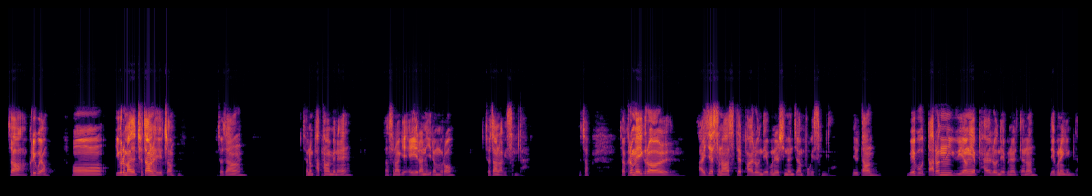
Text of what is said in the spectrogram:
자 그리고요. 어 이거를 만약 저장을 해야겠죠? 저장. 저는 바탕화면에 단순하게 A라는 이름으로 저장을 하겠습니다. 그렇죠? 자 그러면 이거를 IGS나 STEP 파일로 내보낼 수 있는지 한번 보겠습니다. 일단 외부 다른 유형의 파일로 내보낼 때는 내보내기입니다.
